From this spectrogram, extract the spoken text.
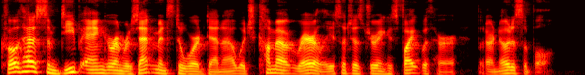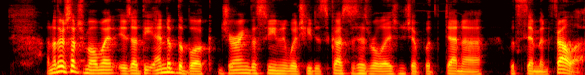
Kvothe has some deep anger and resentments toward Denna, which come out rarely, such as during his fight with her, but are noticeable. Another such moment is at the end of the book, during the scene in which he discusses his relationship with Denna with Sim and Fela.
